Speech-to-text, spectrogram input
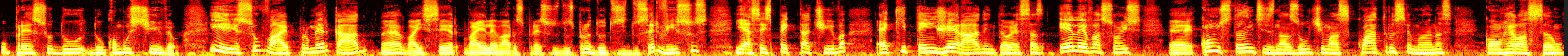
o preço do, do combustível. E isso vai para o mercado, né, vai, ser, vai elevar os preços preços dos produtos e dos serviços, e essa expectativa é que tem gerado então essas elevações eh, constantes nas últimas quatro semanas com relação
